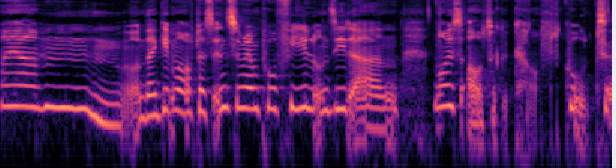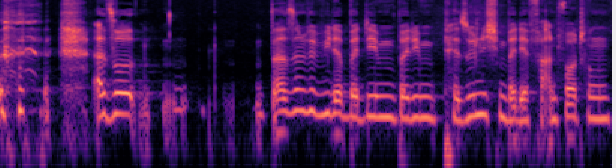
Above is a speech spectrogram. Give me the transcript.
Ah ja, hm, hm, hm. Und dann geht man auf das Instagram-Profil und sieht da ein neues Auto gekauft. Gut. also, da sind wir wieder bei dem, bei dem Persönlichen, bei der Verantwortung,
